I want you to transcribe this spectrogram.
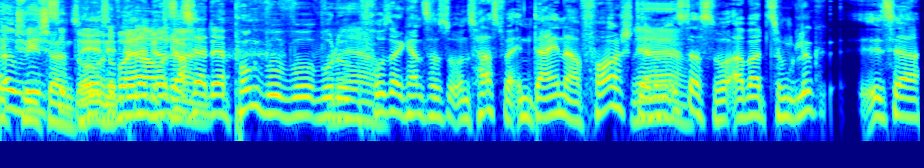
zu So. Genau, da das ist dann- ja der Punkt, wo, wo, wo du froh sein kannst, dass du uns hast, weil in deiner Vorstellung ist das so, aber zum Glück ist ja,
